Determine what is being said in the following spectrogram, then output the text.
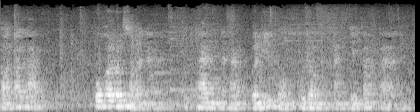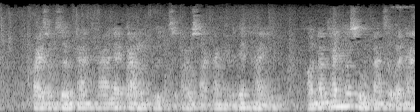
ขอต้อนรับผู้เข้าร่วมสัมมนาทุกท่านนะครับ วันนี้ผมอุดมอันติตั้งตาฝ่ายส่งเสริมการค้าและการลงทุนสภาอุตสาหกรรมแห่งประเทศไทย ขอนำท่านเข้าสู่การสัมมนา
